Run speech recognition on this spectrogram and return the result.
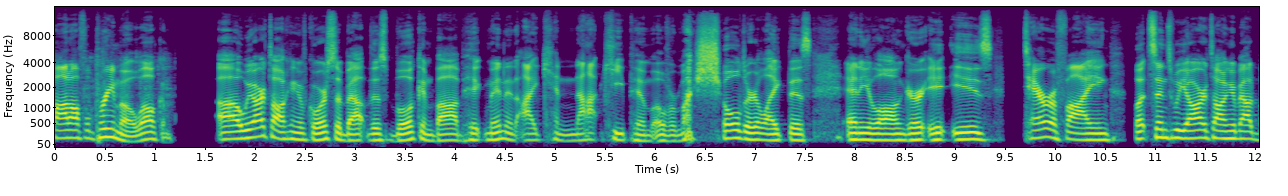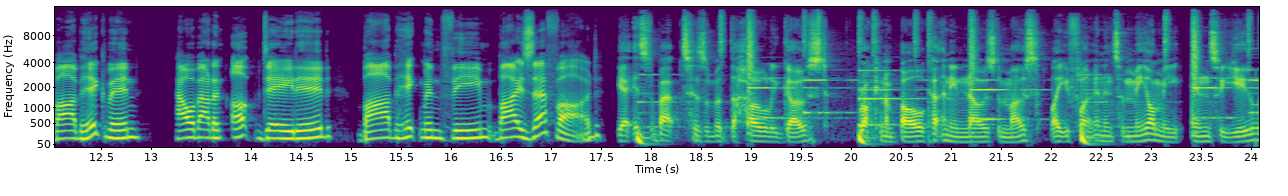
Pod Awful Primo, welcome. Uh, we are talking, of course, about this book and Bob Hickman, and I cannot keep him over my shoulder like this any longer. It is terrifying. But since we are talking about Bob Hickman, how about an updated Bob Hickman theme by Zephod? Yeah, it's the baptism of the Holy Ghost. Rocking a bowl, cutting his nose the most, like you floating into me or me into you.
